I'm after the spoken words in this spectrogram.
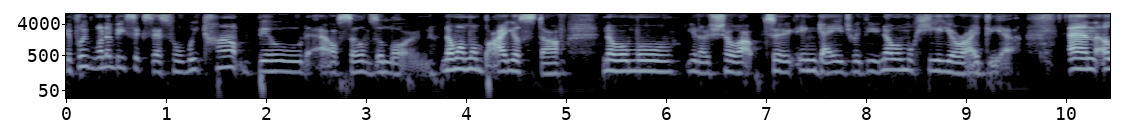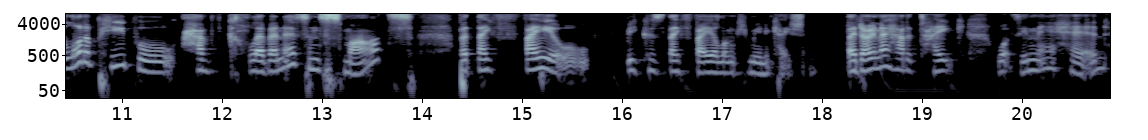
if we want to be successful, we can't build ourselves alone. No one will buy your stuff. No one will, you know, show up to engage with you. No one will hear your idea. And a lot of people have cleverness and smarts, but they fail because they fail on communication. They don't know how to take what's in their head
